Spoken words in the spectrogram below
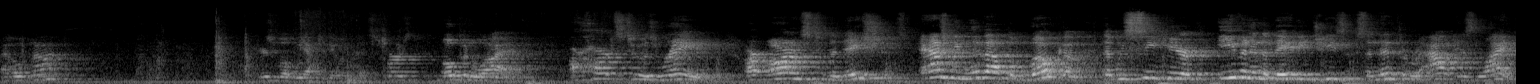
I hope not. Here's what we have to do with this. First, open wide. Our hearts to his reign, our arms to the nations, as we live out the welcome that we see here, even in the baby Jesus, and then throughout his life.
